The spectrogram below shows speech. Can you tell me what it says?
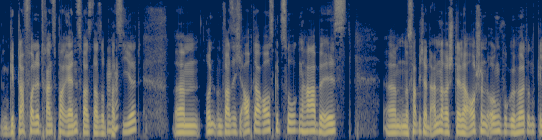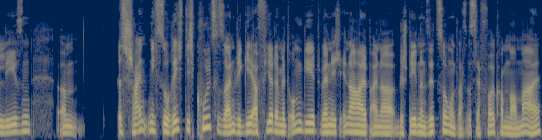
gibt da volle Transparenz, was da so mhm. passiert. Ähm, und, und was ich auch daraus gezogen habe, ist, ähm, das habe ich an anderer Stelle auch schon irgendwo gehört und gelesen, ähm, es scheint nicht so richtig cool zu sein, wie GA4 damit umgeht, wenn ich innerhalb einer bestehenden Sitzung, und was ist ja vollkommen normal,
